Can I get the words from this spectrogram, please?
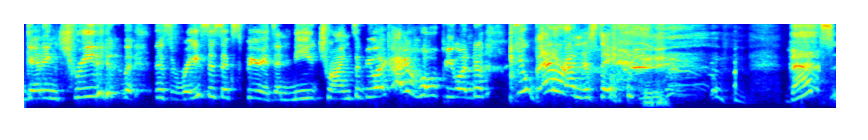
getting treated this racist experience and me trying to be like, I hope you under you better understand. That's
